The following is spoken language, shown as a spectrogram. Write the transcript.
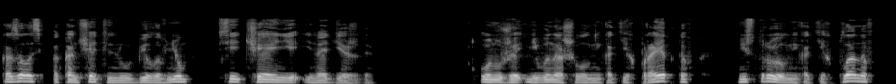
казалось, окончательно убило в нем все чаяния и надежды. Он уже не вынашивал никаких проектов, не строил никаких планов,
